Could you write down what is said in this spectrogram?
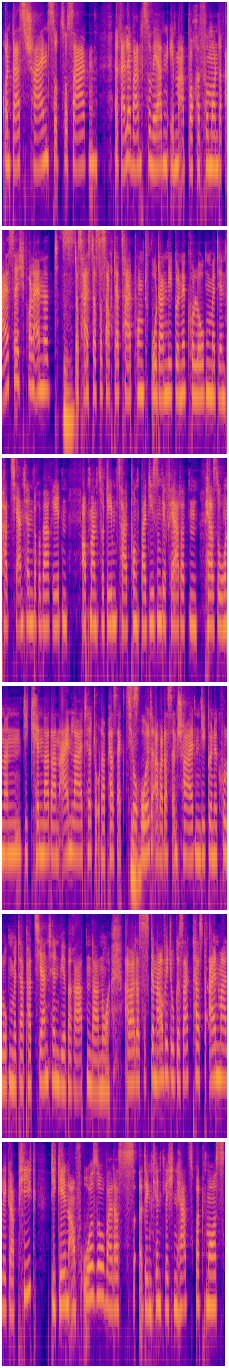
und das scheint sozusagen relevant zu werden, eben ab Woche 35 vollendet. Mhm. Das heißt, das ist auch der Zeitpunkt, wo dann die Gynäkologen mit den Patientinnen darüber reden, ob man zu dem Zeitpunkt bei diesen gefährdeten Personen die Kinder dann einleitet oder per Sektio mhm. holt. Aber das entscheiden die Gynäkologen mit der Patientin. Wir beraten da nur. Aber das ist genau wie du gesagt hast, einmaliger Peak. Die gehen auf Urso, weil das äh, den kindlichen Herzrhythmus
